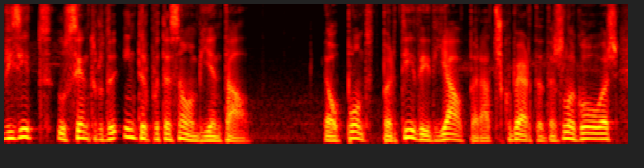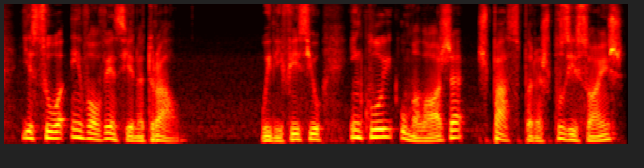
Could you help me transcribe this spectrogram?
visite o Centro de Interpretação Ambiental. É o ponto de partida ideal para a descoberta das lagoas e a sua envolvência natural. O edifício inclui uma loja, espaço para exposições,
